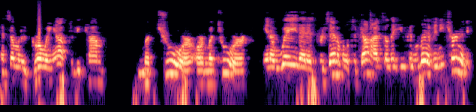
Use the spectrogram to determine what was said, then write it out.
and someone who's growing up to become mature or mature in a way that is presentable to God so that you can live in eternity.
